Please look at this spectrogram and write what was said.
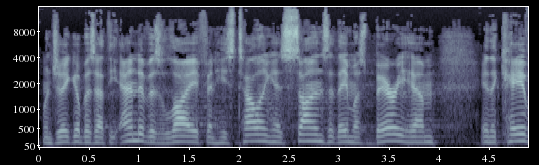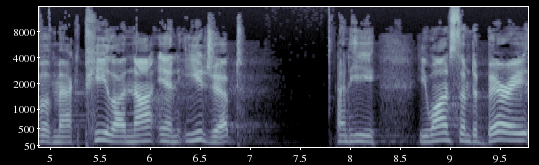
when Jacob is at the end of his life and he's telling his sons that they must bury him in the cave of Machpelah, not in Egypt. And he, he wants them to bury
